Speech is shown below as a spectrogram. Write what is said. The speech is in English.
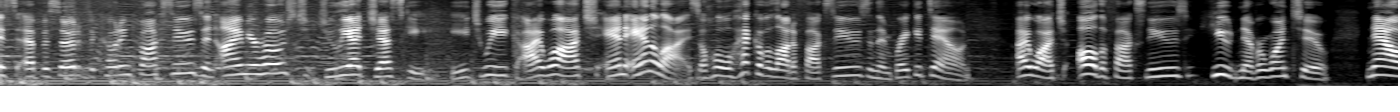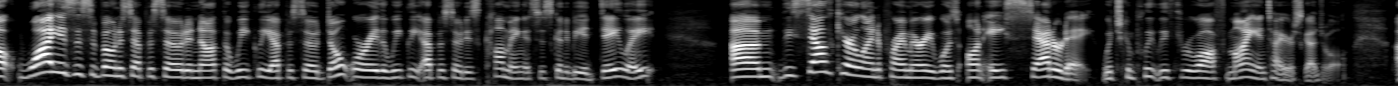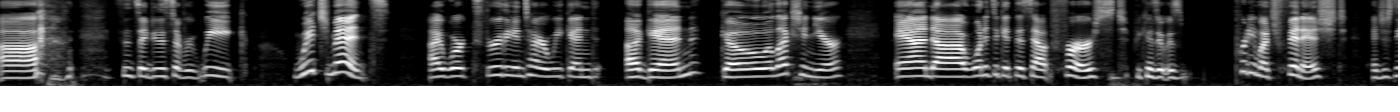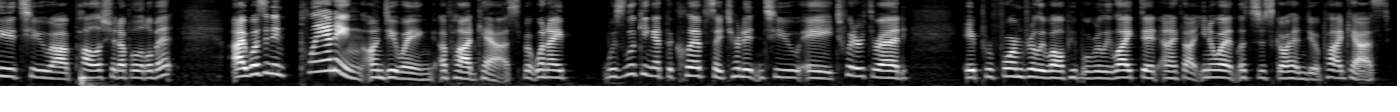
This episode of Decoding Fox News, and I'm your host, Juliet Jeske. Each week, I watch and analyze a whole heck of a lot of Fox News and then break it down. I watch all the Fox News you'd never want to. Now, why is this a bonus episode and not the weekly episode? Don't worry, the weekly episode is coming. It's just going to be a day late. Um, the South Carolina primary was on a Saturday, which completely threw off my entire schedule uh, since I do this every week, which meant I worked through the entire weekend again, go election year, and uh, wanted to get this out first because it was pretty much finished. I just needed to uh, polish it up a little bit. I wasn't in planning on doing a podcast, but when I was looking at the clips, I turned it into a Twitter thread. It performed really well. People really liked it. And I thought, you know what? Let's just go ahead and do a podcast.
